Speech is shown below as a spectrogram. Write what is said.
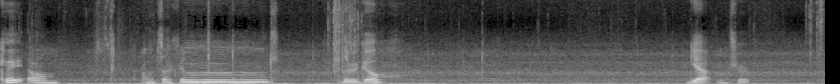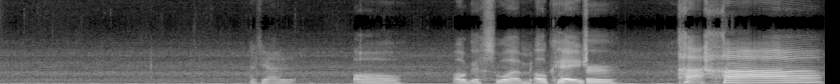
Okay, um, one second. There we go. Yeah, I'm sure. I can't edit. Oh. Oh, guess what? Okay, sure. Ha ha.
